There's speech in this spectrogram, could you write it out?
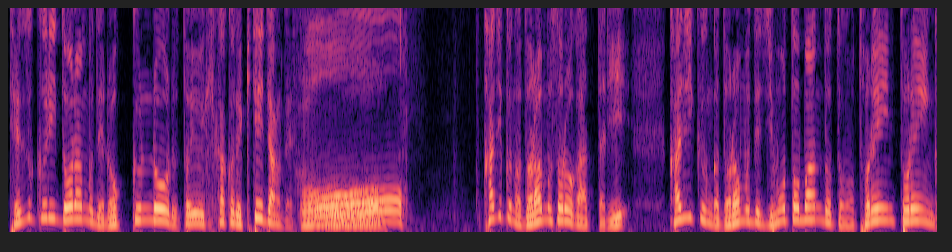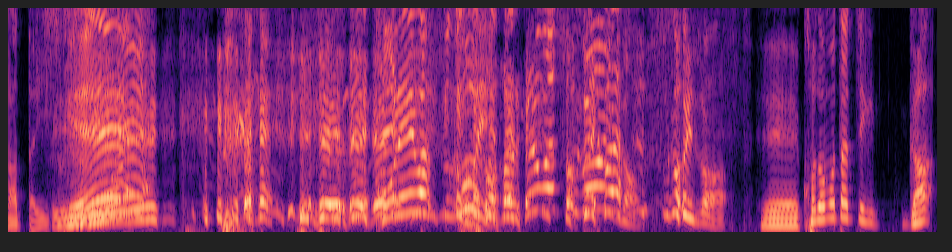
手作りドラムでロックンロールという企画で来ていたのです。カジ君のドラムソロがあったり、カジ君がドラムで地元バンドとのトレイントレインがあったり、すげえこれはすごいこれはすごいぞすごいぞ。えー子供たちが、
